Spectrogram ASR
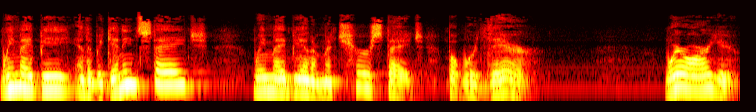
We may be in the beginning stage, we may be in a mature stage, but we're there. Where are you?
